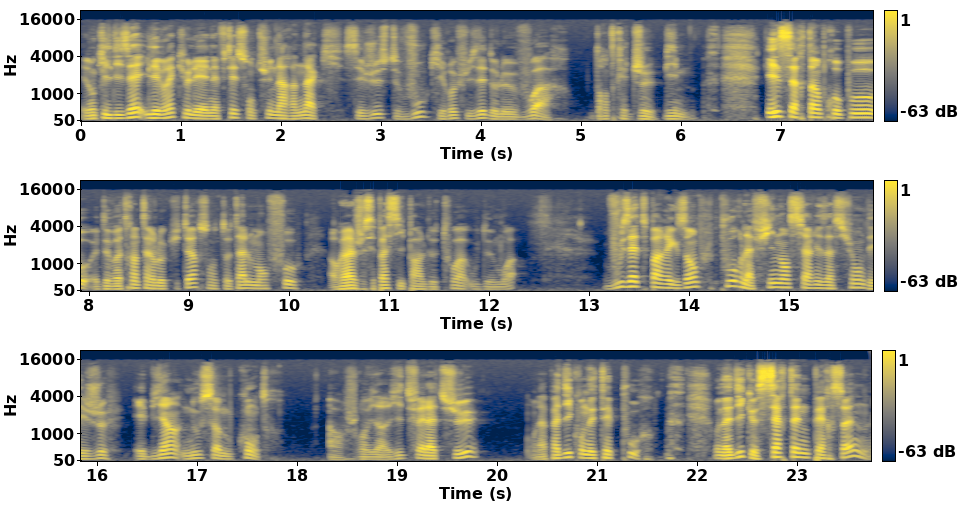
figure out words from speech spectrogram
Et donc, il disait Il est vrai que les NFT sont une arnaque, c'est juste vous qui refusez de le voir d'entrée de jeu, bim. Et certains propos de votre interlocuteur sont totalement faux. Alors là, je ne sais pas s'il parle de toi ou de moi, vous êtes par exemple pour la financiarisation des jeux. Eh bien, nous sommes contre. Alors, je reviens vite fait là-dessus. On n'a pas dit qu'on était pour. On a dit que certaines personnes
